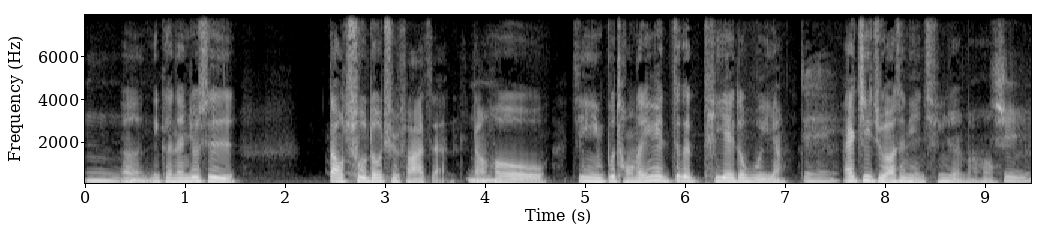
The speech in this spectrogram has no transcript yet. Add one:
嗯嗯、呃，你可能就是到处都去发展，嗯、然后经营不同的，因为这个 TA 都不一样。对，IG 主要是年轻人嘛，哈。是。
